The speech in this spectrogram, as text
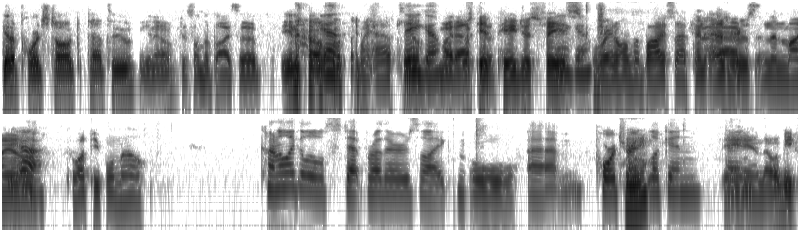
Get a porch talk tattoo. You know, just on the bicep. You know, Yeah, Might have to. there you go. might have Just to. get Paige's face right on the bicep, then Ezra's, and then my own Yeah, to let people know. kind of like a little stepbrothers, like Oh, um, portrait Hmm? looking. thing. damn, that would be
